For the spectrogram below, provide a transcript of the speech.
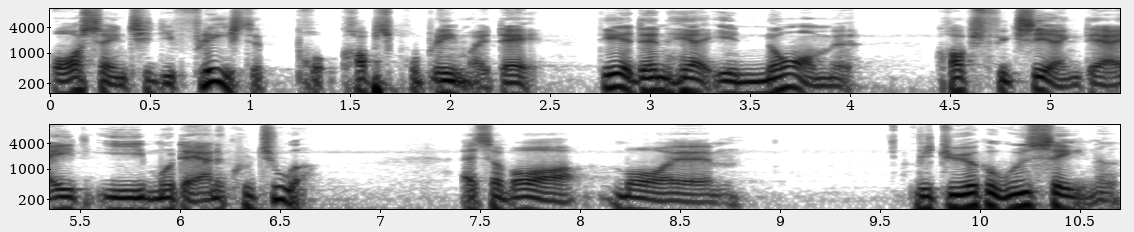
årsagen til de fleste kropsproblemer i dag. Det er den her enorme kropsfixering, der er i, i moderne kultur. Altså hvor, hvor øh, vi dyrker udseendet,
